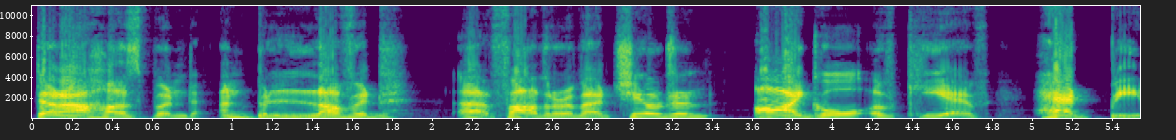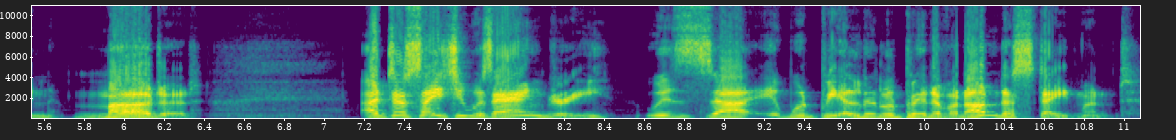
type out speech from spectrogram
that her husband and beloved uh, father of her children, Igor of Kiev, had been murdered. And to say she was angry was uh, it would be a little bit of an understatement.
